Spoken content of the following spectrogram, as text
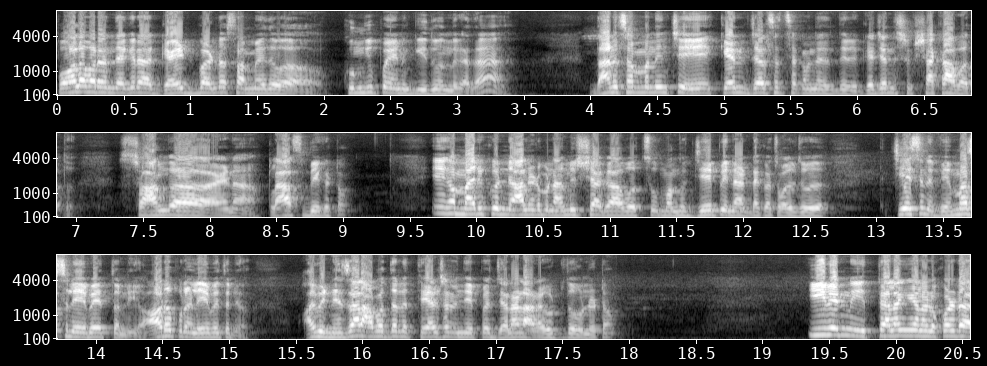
పోలవరం దగ్గర గైడ్ బండ్ సమ్ మీద కుంగిపోయిన గీది ఉంది కదా దానికి సంబంధించి కేంద్ర జలశక్తి శాఖ మంత్రి గజేంద్ర సింగ్ షెకావత్ స్ట్రాంగ్గా ఆయన క్లాస్ బీగటం ఇంకా మరికొన్ని ఆల్రెడీ మన అమిత్ షా కావచ్చు మన జేపీ నడ్డా కావచ్చు వాళ్ళు చేసిన విమర్శలు ఏవైతే ఉన్నాయో ఆరోపణలు ఏవైతే ఉన్నాయో అవి నిజాల అబద్ధాలు తేల్చని చెప్పి జనాలు అడుగుతూ ఉండటం. ఈవెన్ తెలంగాణలో కూడా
